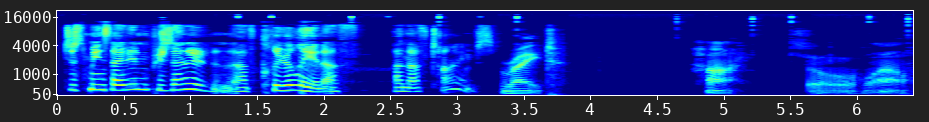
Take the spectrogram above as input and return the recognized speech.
It just means I didn't present it enough, clearly enough, enough times. Right. Huh. So wow.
